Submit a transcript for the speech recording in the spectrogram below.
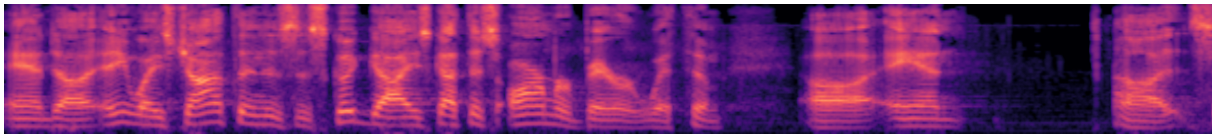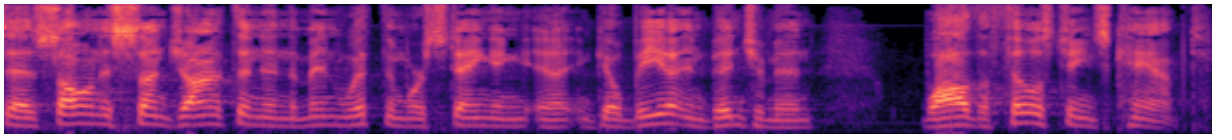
And uh, anyways, Jonathan is this good guy. He's got this armor bearer with him. Uh, and uh, it says Saul and his son Jonathan and the men with them were staying in, uh, in and Benjamin while the Philistines camped.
